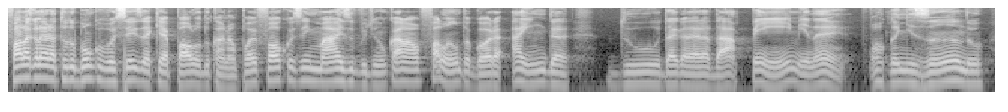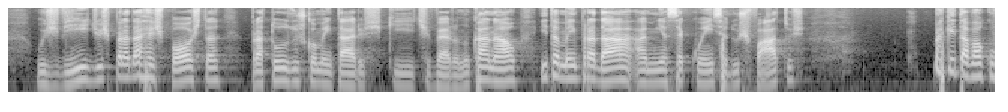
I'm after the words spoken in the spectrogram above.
Fala galera, tudo bom com vocês? Aqui é Paulo do canal Poi Focus em mais um vídeo no canal falando agora ainda do da galera da PM, né? Organizando os vídeos para dar resposta para todos os comentários que tiveram no canal e também para dar a minha sequência dos fatos. Para quem estava por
